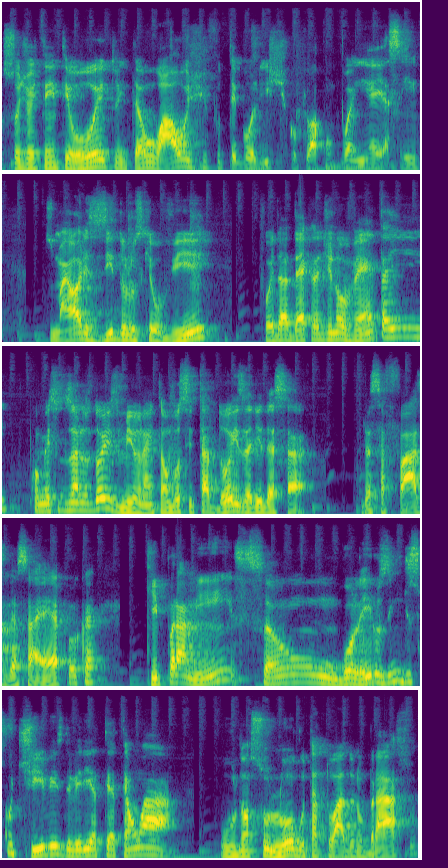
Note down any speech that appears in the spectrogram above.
sou de 88, então o auge futebolístico que eu acompanhei, assim, os maiores ídolos que eu vi foi da década de 90 e começo dos anos 2000, né? Então vou citar dois ali dessa, dessa fase, dessa época, que pra mim são goleiros indiscutíveis, deveria ter até uma o nosso logo tatuado no braço.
